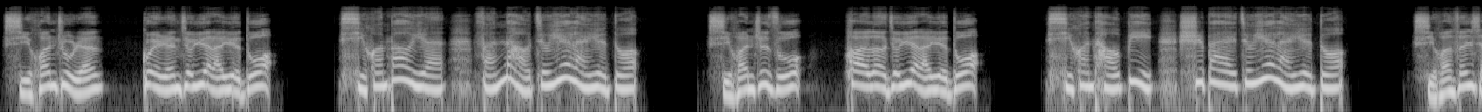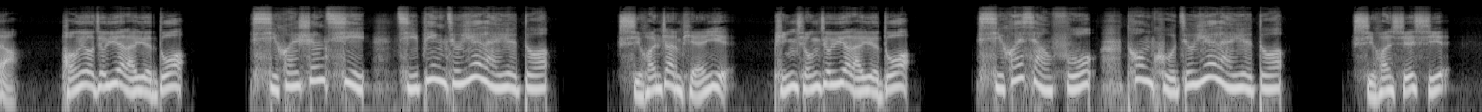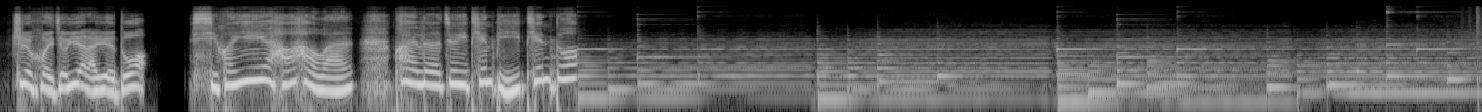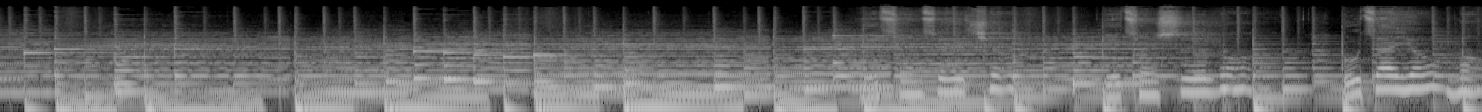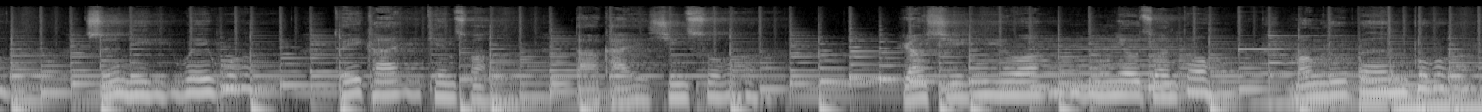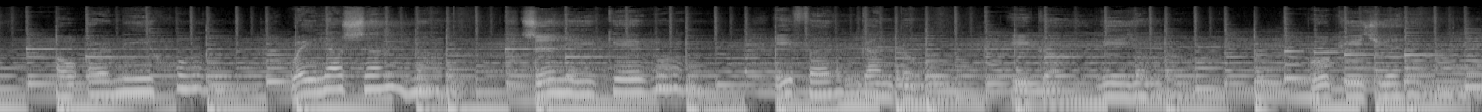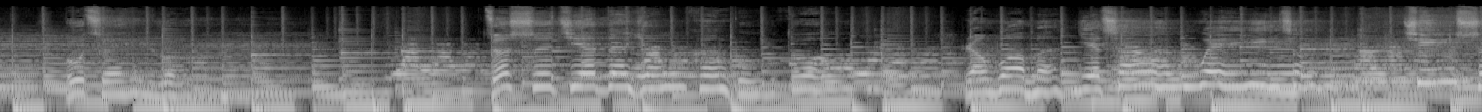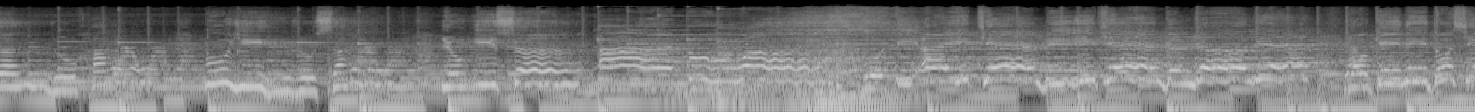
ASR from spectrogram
喜欢助人，贵人就越来越多；喜欢抱怨，烦恼就越来越多；喜欢知足，快乐就越来越多；喜欢逃避，失败就越来越多；喜欢分享，朋友就越来越多；喜欢生气，疾病就越来越多；喜欢占便宜。贫穷就越来越多，喜欢享福，痛苦就越来越多；喜欢学习，智慧就越来越多；喜欢音乐，好好玩，快乐就一天比一天多。不再有梦，是你为我推开天窗，打开心锁，让希望又转动，忙碌奔波，偶尔迷惑，为了什么？是你给我一份感动。一个不脆弱。这世界的永恒不多，让我们也成为一种。情深如海，不移如山，用一生爱不完。我的爱一天比一天更热烈，要给你多些，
